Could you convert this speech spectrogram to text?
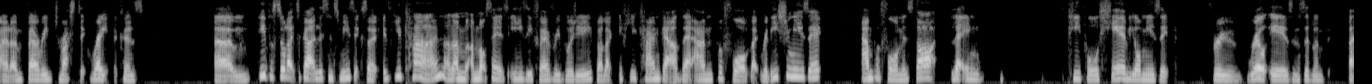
at a very drastic rate because um people still like to go out and listen to music. So if you can, and I'm I'm not saying it's easy for everybody, but like if you can get out there and perform, like release your music and perform and start letting people hear your music through real ears instead of uh,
